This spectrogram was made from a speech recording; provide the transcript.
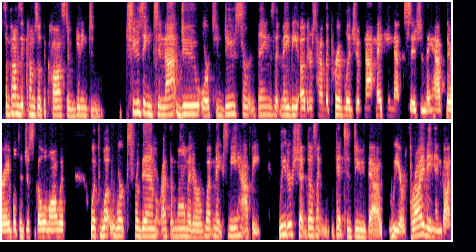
Sometimes it comes with the cost of getting to choosing to not do or to do certain things that maybe others have the privilege of not making that decision. They have they're able to just go along with with what works for them at the moment or what makes me happy. Leadership doesn't get to do that. We are thriving and god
